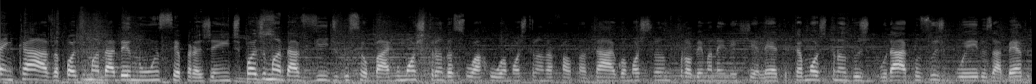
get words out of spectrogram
Está em casa pode mandar denúncia para gente, pode mandar vídeo do seu bairro mostrando a sua rua, mostrando a falta d'água, mostrando o problema na energia elétrica, mostrando os buracos, os bueiros abertos,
